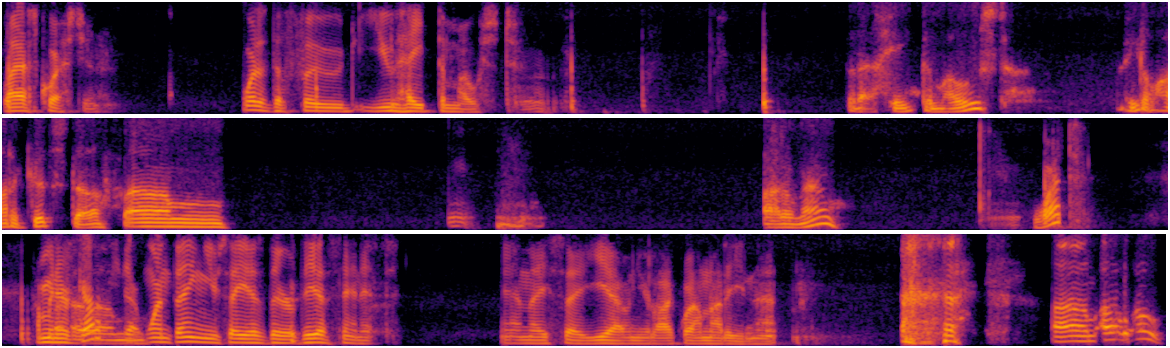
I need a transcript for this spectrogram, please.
last question. What is the food you hate the most? That I hate the most? I eat a lot of good stuff. Um, I don't know. What? I mean, there's got to um, be that um, one thing you say, is there this in it? And they say, yeah, and you're like, well, I'm not eating that. um, oh, oh,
